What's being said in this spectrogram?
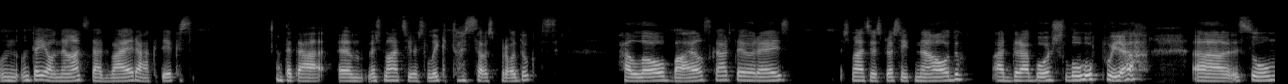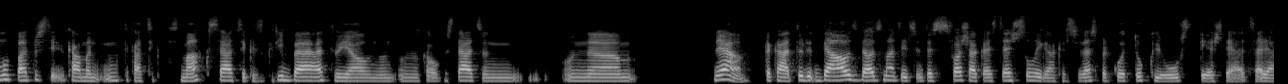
Un, un te jau nāca tādi vairāk tie, kas, tā kā um, es mācījos likt tos savus produktus. Hello, bailes kārtējo reizi. Es mācījos prasīt naudu ar drabošu lūpu, ja uh, summu paprasīt, kā man, nu, tā kā cik tas maksā, cik es gribētu, ja, un, un, un kaut kas tāds, un, un um, jā, tā kā tur ir daudz, daudz mācības, un tas foršākais ceļš, sulīgākais ir tas, par ko tu kļūsti tieši tajā ceļā.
